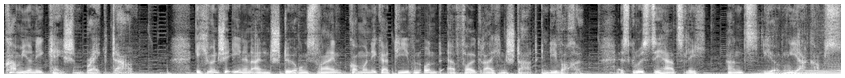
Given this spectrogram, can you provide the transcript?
Communication Breakdown. Ich wünsche Ihnen einen störungsfreien, kommunikativen und erfolgreichen Start in die Woche. Es grüßt Sie herzlich Hans-Jürgen Jakobs.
